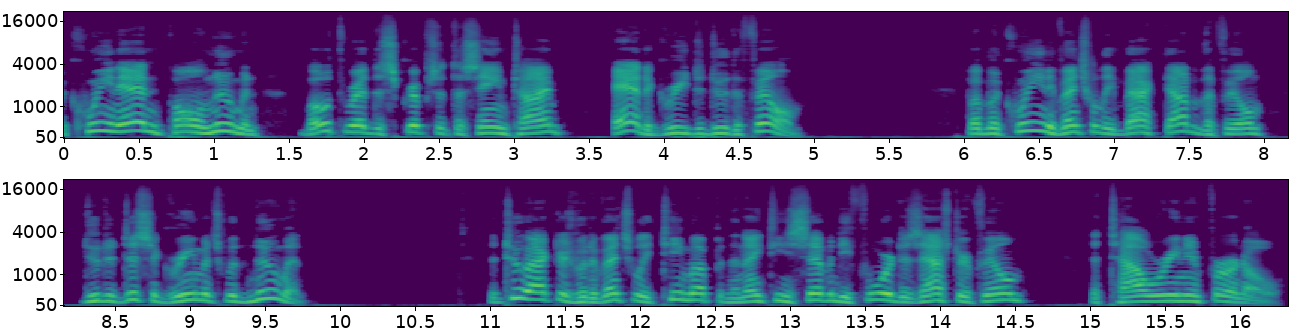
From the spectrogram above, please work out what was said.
McQueen and Paul Newman both read the scripts at the same time and agreed to do the film. But McQueen eventually backed out of the film due to disagreements with Newman. The two actors would eventually team up in the 1974 disaster film, The Towering Inferno.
